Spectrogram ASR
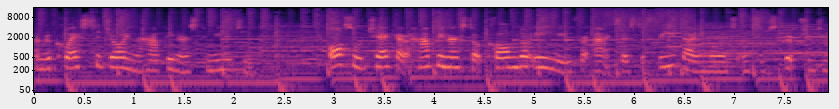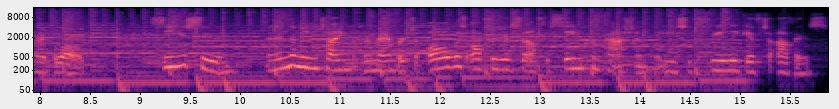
and request to join the Happy Nurse community. Also, check out happynurse.com.au for access to free downloads and subscription to my blog. See you soon, and in the meantime, remember to always offer yourself the same compassion that you so freely give to others.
